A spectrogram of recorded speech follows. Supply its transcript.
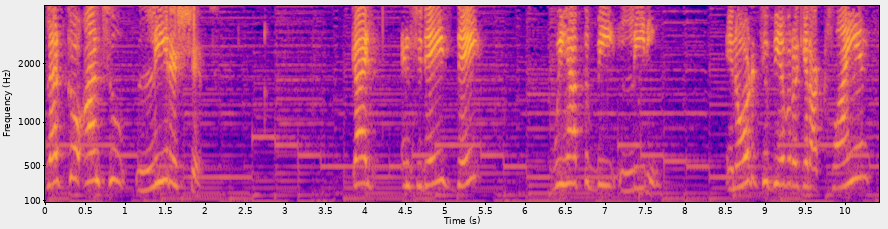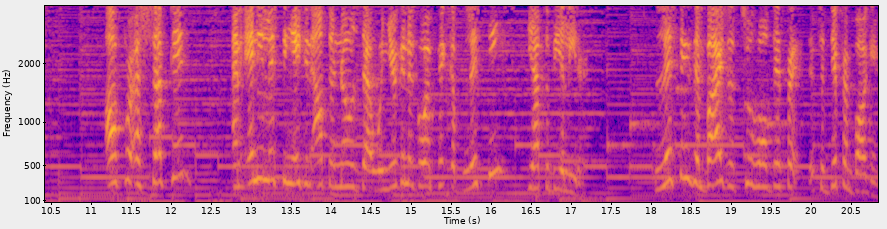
Let's go on to leadership. Guys, in today's day, we have to be leading. In order to be able to get our clients offer accepted, and any listing agent out there knows that when you're going to go and pick up listings, you have to be a leader. Listings and buyers are two whole different, it's a different ballgame.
